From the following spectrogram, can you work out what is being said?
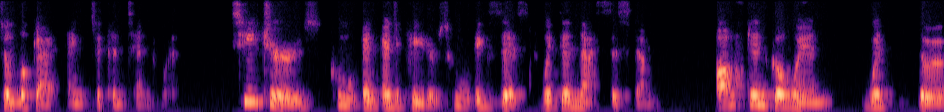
to look at and to contend with. Teachers who and educators who exist within that system often go in with the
